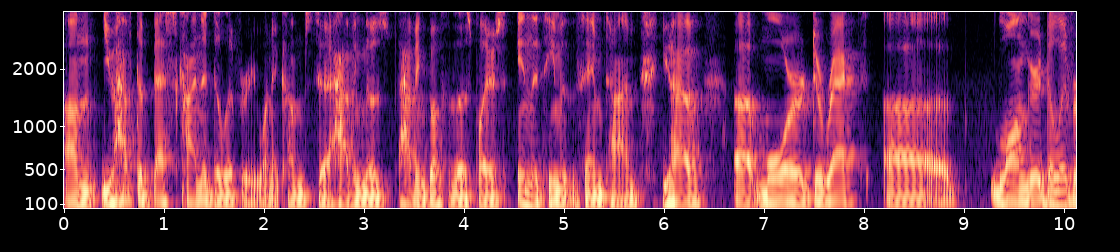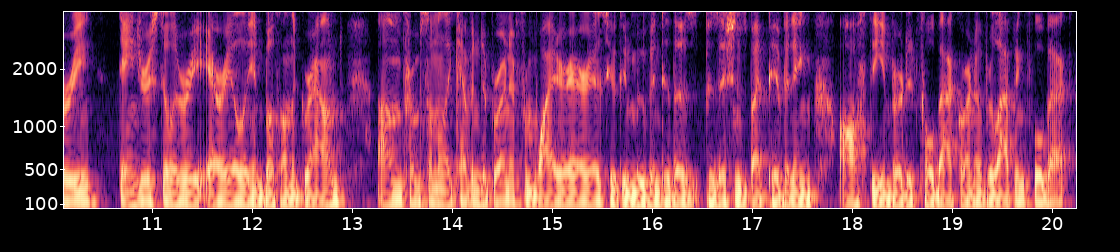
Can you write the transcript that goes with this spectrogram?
um, you have the best kind of delivery when it comes to having those having both of those players in the team at the same time. You have uh, more direct, uh, longer delivery, dangerous delivery aerially and both on the ground um, from someone like Kevin De Bruyne from wider areas who can move into those positions by pivoting off the inverted fullback or an overlapping fullback.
